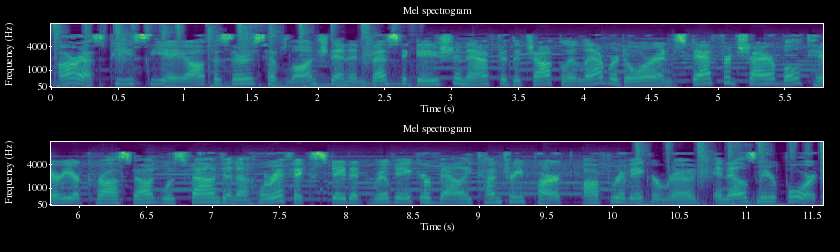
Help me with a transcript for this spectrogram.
RSPCA officers have launched an investigation after the Chocolate Labrador and Staffordshire Bull Terrier cross dog was found in a horrific state at Rivacre Valley Country Park, off Rivacre Road, in Ellesmere Port.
